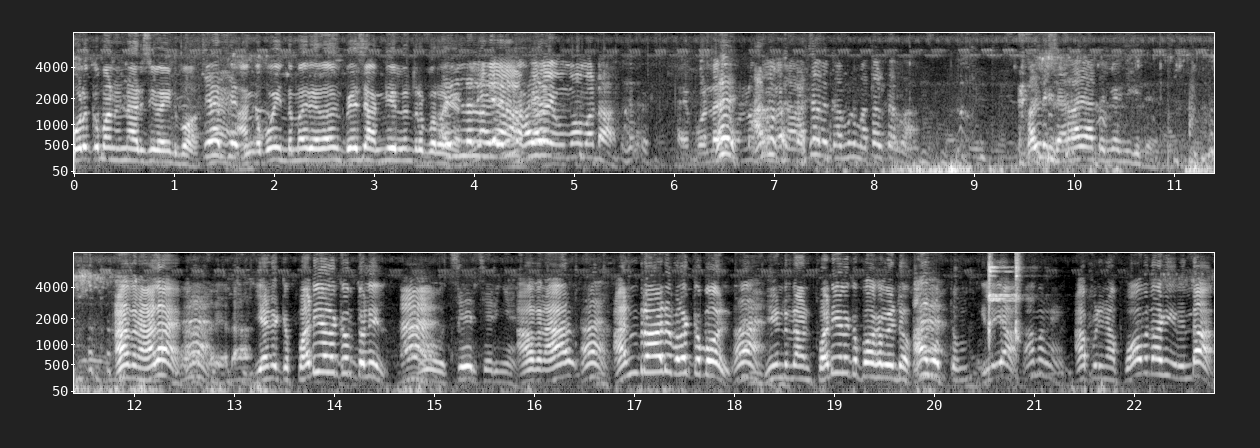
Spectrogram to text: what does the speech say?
ஒழுக்கமா நின்று அரிசி வாங்கிட்டு போ. அங்க போய் இந்த மாதிரி ஏதாவது பேசி அங்கே இல்லைன்ற போறாங்க. இல்ல இல்ல மாட்டான் கம்முன்னு மத்தால் தர்றா பள்ளி செராயாட்டம் கஞ்சிக்கிட்டு அதனால எனக்கு படியளக்கும் தொழில். சரி சரிங்க. அதனால். அன்றாடு வழக்கம் போல். இன்று நான் படியலுக்கு போக வேண்டும். இல்லையா? அப்படி நான் போவதாக இருந்தா.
